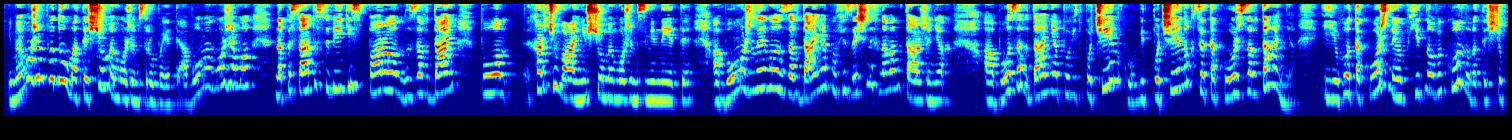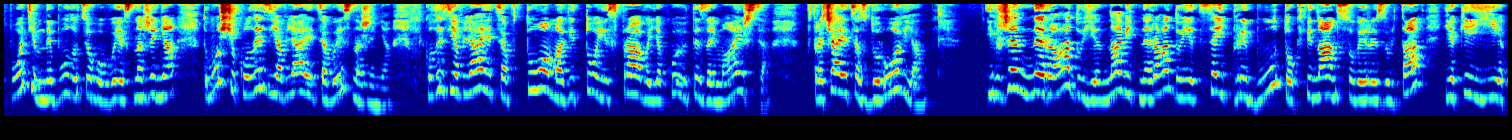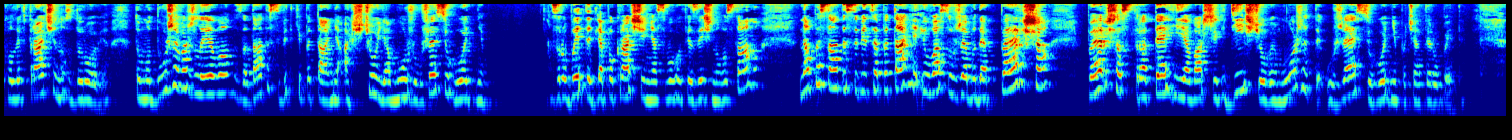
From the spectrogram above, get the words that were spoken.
І ми можемо подумати, що ми можемо зробити. Або ми можемо написати собі якісь пару завдань по харчуванню, що ми можемо змінити, або, можливо, завдання по фізичних навантаженнях, або завдання по відпочинку. Відпочинок це також завдання, і його також необхідно виконувати, щоб потім не було цього виснаження. Тому що коли з'являється виснаження, коли з'являється втома від тої справи, якою ти займаєшся, втрачається здоров'я. І вже не радує, навіть не радує цей прибуток, фінансовий результат, який є, коли втрачено здоров'я. Тому дуже важливо задати собі такі питання: а що я можу вже сьогодні зробити для покращення свого фізичного стану? Написати собі це питання, і у вас вже буде перша. Перша стратегія ваших дій, що ви можете уже сьогодні почати робити.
